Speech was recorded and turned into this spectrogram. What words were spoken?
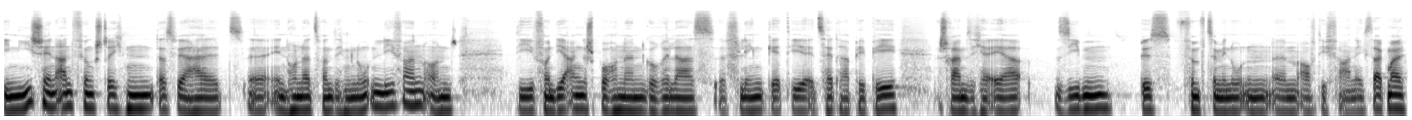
die Nische in Anführungsstrichen, dass wir halt äh, in 120 Minuten liefern und die von dir angesprochenen Gorillas, äh, Flink, Getir etc. pp. schreiben sich ja eher sieben bis 15 Minuten ähm, auf die Fahne. Ich sag mal,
